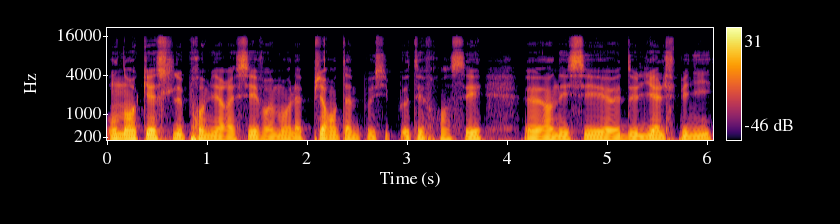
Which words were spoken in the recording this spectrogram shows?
on encaisse le premier essai, vraiment la pire entame possible côté français. Euh, un essai euh, de Lialf Penny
